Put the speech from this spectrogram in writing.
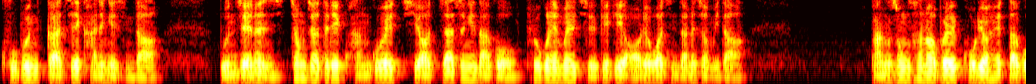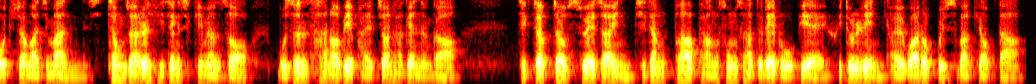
9분까지 가능해진다. 문제는 시청자들이 광고에 치여 짜증이 나고 프로그램을 즐기기 어려워진다는 점이다. 방송 산업을 고려했다고 주장하지만 시청자를 희생시키면서 무슨 산업이 발전하겠는가? 직접적 수혜자인 지상파 방송사들의 로비에 휘둘린 결과로 볼 수밖에 없다.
